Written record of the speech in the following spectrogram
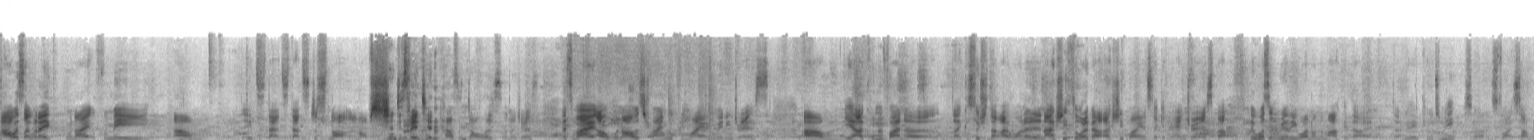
I was like, when I when I for me, um, it's that's that's just not an option to spend ten thousand dollars on a dress. That's why I, when I was trying to look for my own wedding dress, um, yeah, I couldn't find a like a solution that I wanted, and I actually thought about actually buying a second-hand dress, but there wasn't really one on the market that I, that really appealed to me. So that's why I started.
